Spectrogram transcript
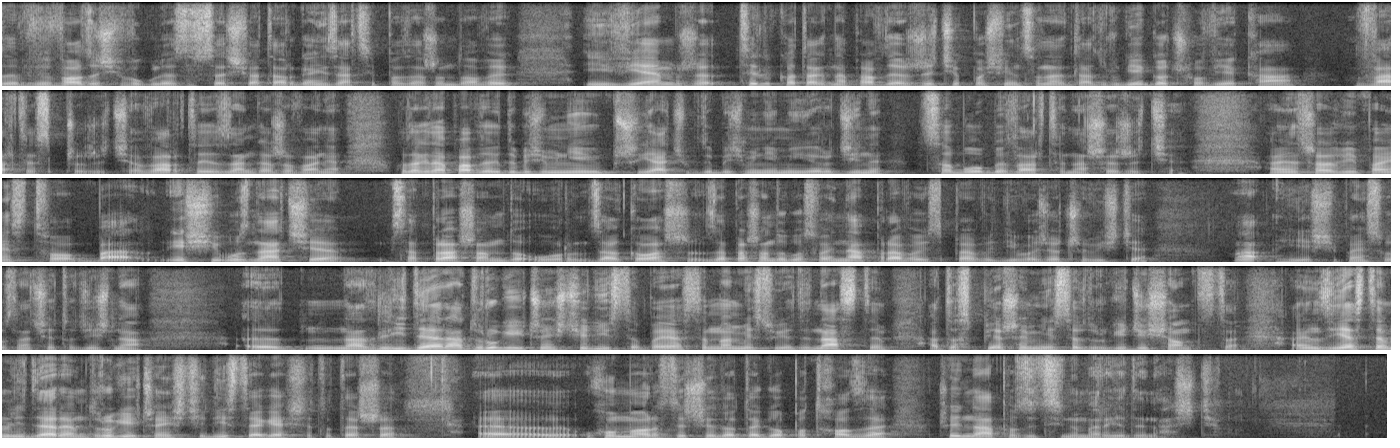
Wywodzę się w ogóle ze świata organizacji pozarządowych i wiem, że tylko tak naprawdę życie poświęcone dla drugiego człowieka warte jest przeżycia, warte jest zaangażowania, bo tak naprawdę gdybyśmy nie mieli przyjaciół, gdybyśmy nie mieli rodziny, co byłoby warte nasze życie? A więc, Szanowni Państwo, jeśli uznacie, zapraszam do urn, zapraszam do głosowania na Prawo i Sprawiedliwość oczywiście, a jeśli Państwo uznacie to gdzieś na, e, na lidera drugiej części listy, bo ja jestem na miejscu 11, a to jest pierwsze miejsce w drugiej dziesiątce, a więc jestem liderem drugiej części listy, jak ja się to też e, humorystycznie do tego podchodzę, czyli na pozycji numer 11.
